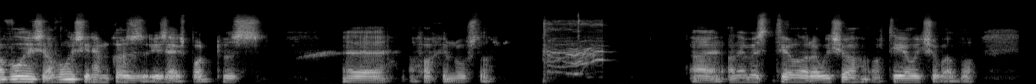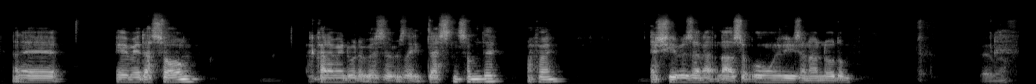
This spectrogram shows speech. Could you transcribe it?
I've only I've only seen him because his expert was uh, a fucking roaster. Aye, her name was Taylor Alicia or Tay Alicia, whatever. And uh, he made a song. I can't remember what it was. It was like dissing somebody, I think. And she was in it, and that's the only reason I know them. Fair enough.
